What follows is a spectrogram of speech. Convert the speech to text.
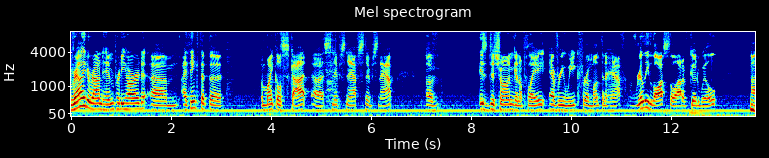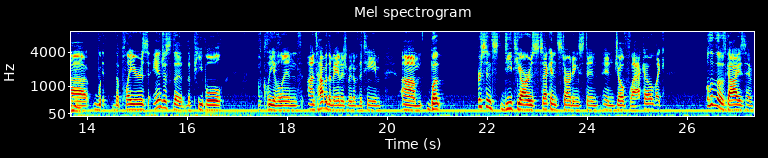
Rallied around him pretty hard. Um, I think that the, the Michael Scott uh, snip, snap, snip, snap of is Deshaun going to play every week for a month and a half really lost a lot of goodwill uh, with the players and just the, the people of Cleveland on top of the management of the team. Um, but ever since DTR's second starting stint and Joe Flacco, like both of those guys have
